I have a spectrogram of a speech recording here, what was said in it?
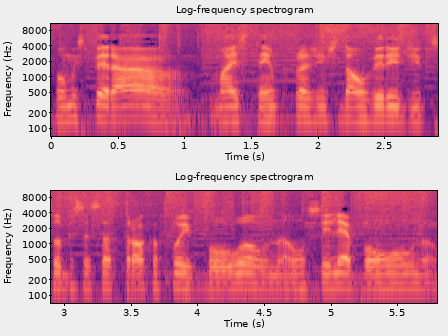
Vamos esperar mais tempo pra gente dar um veredito sobre se essa troca foi boa ou não, se ele é bom ou não.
